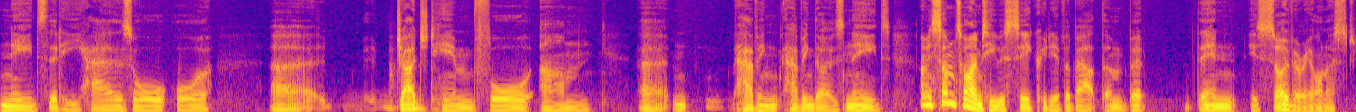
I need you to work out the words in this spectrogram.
needs that he has, or or uh, judged him for um, uh, having having those needs. I mean, sometimes he was secretive about them, but then is so very honest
